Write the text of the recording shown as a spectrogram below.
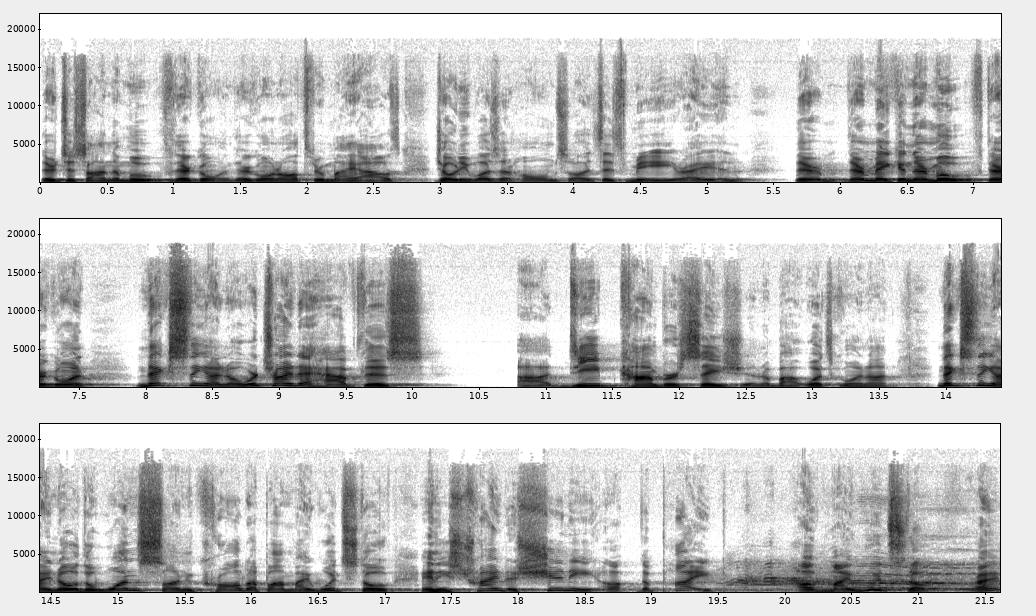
they're just on the move. They're going. They're going all through my house. Jody wasn't home, so it's just me, right? And they're, they're making their move. They're going. Next thing I know, we're trying to have this uh, deep conversation about what's going on. Next thing I know, the one son crawled up on my wood stove, and he's trying to shinny up the pipe of my wood stove, right?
